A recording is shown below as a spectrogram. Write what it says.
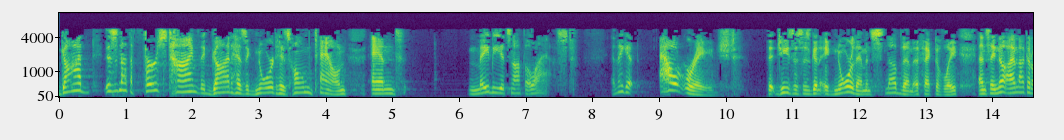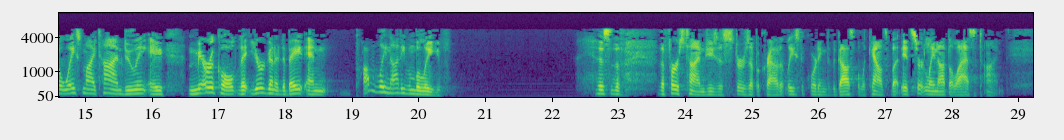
God, this is not the first time that God has ignored His hometown, and maybe it's not the last. And they get outraged that Jesus is going to ignore them and snub them effectively and say, no, I'm not going to waste my time doing a miracle that you're going to debate and probably not even believe. This is the, the first time Jesus stirs up a crowd, at least according to the gospel accounts, but it's certainly not the last time.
